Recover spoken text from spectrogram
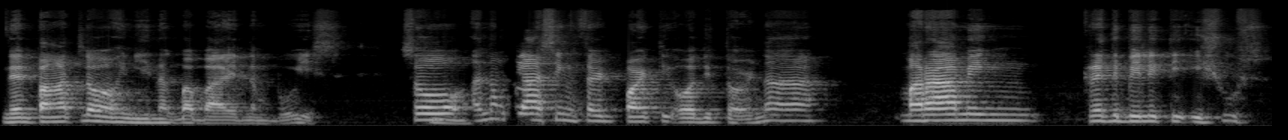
Then pangatlo, hindi nagbabayad ng buwis. So, hmm. anong klaseng third-party auditor na maraming credibility issues?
